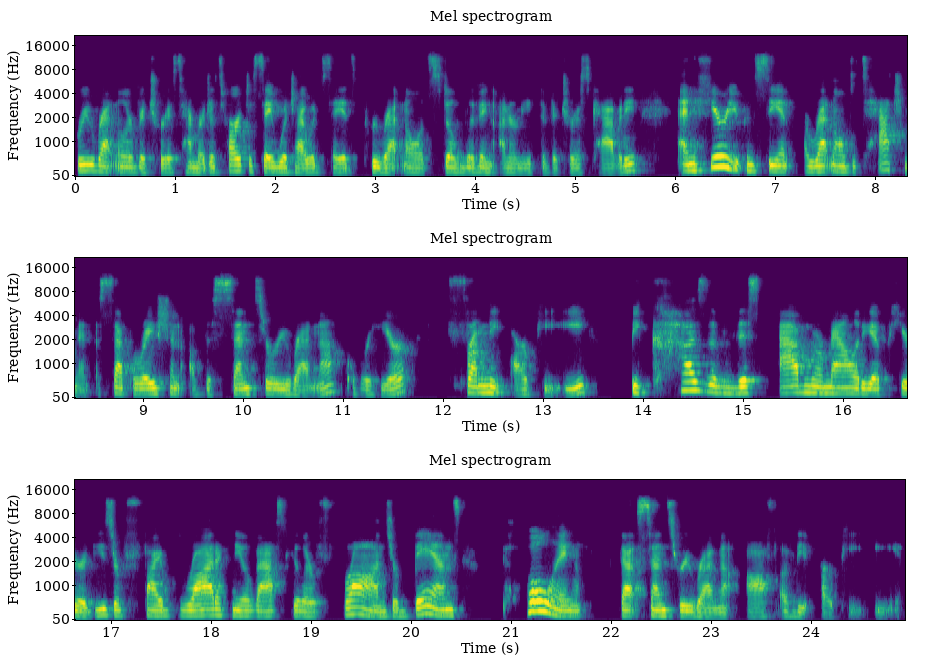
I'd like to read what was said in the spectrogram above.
pre-retinal or vitreous hemorrhage. It's hard to say which I would say it's pre-retinal. It's still living underneath the vitreous cavity. And here you can see an, a retinal detachment, a separation of the sensory retina over here from the RPE because of this abnormality up here, these are fibrotic neovascular fronds or bands pulling that sensory retina off of the RPE.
